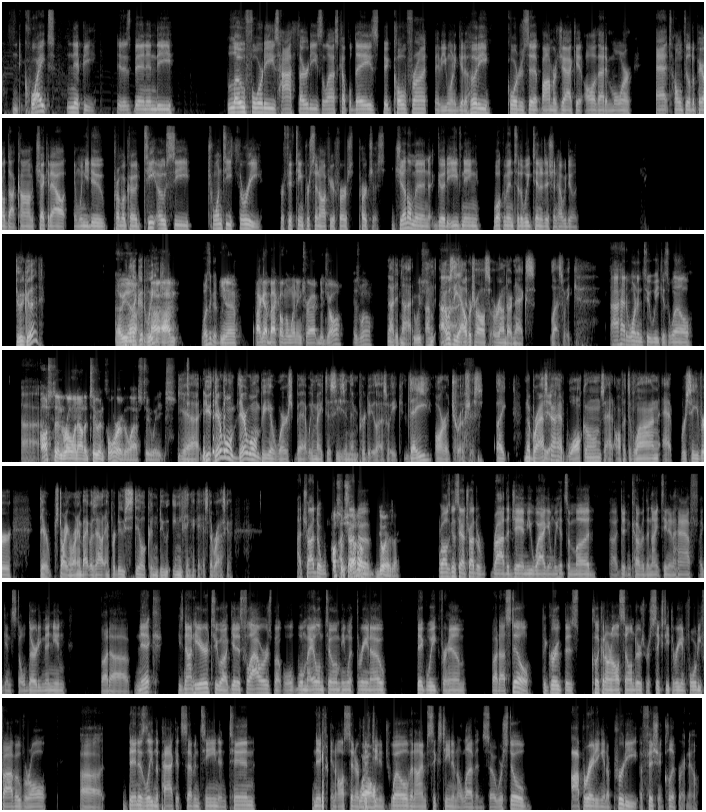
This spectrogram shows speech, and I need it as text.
quite nippy. It has been in the low 40s, high 30s the last couple days. Big cold front. Maybe you want to get a hoodie, quarter zip, bomber jacket, all of that and more at homefieldapparel.com. Check it out. And when you do, promo code TOC23 for 15% off your first purchase. Gentlemen, good evening. Welcome into the week 10 edition. How we doing? Doing good. Oh was a yeah, good week. I, I'm. Was a good week. You know, I got back on the winning track. Did y'all as well? No, I did not. Which um, I'm, I was the albatross around our necks last week. I had one and two week as well. Uh, Austin rolling out a two and four over the last two weeks. Yeah, you, there won't there won't be a worse bet we make this season than Purdue last week. They are atrocious. Like Nebraska Yeah. had walk-ons at offensive line, at receiver. Their starting running back was out, and Purdue still couldn't do anything against Nebraska. I tried to. Also, I tried shout to, out. Go ahead, Zach. Well, I was going to say I tried to ride the JMU wagon. We hit some mud. Uh, didn't cover the 19 and a half against Old Dirty Minion. But uh, Nick, he's not here to uh, get his flowers, but we'll we'll mail them to him. He went 3 and 0. Big week for him. But uh, still, the group is clicking on all cylinders. We're 63 and 45 overall. Uh, ben is leading the pack at 17 and 10. Nick and Austin are Wow. 15 and 12, and I'm 16 and 11. So we're still operating in a pretty efficient clip right now.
